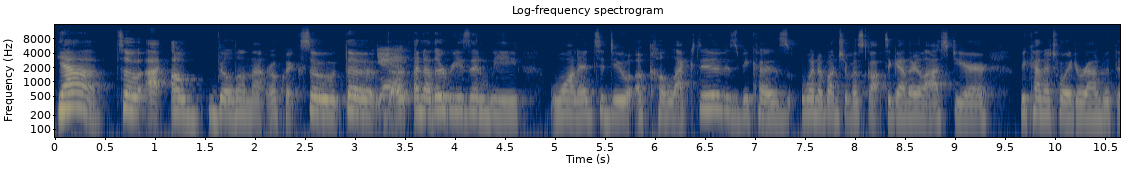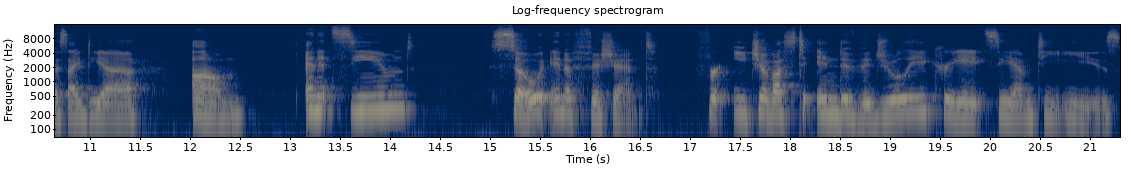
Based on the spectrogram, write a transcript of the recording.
Yeah. So I, will build on that real quick. So the, yes. the another reason we wanted to do a collective is because when a bunch of us got together last year, we kind of toyed around with this idea um, and it seemed so inefficient for each of us to individually create CMTEs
